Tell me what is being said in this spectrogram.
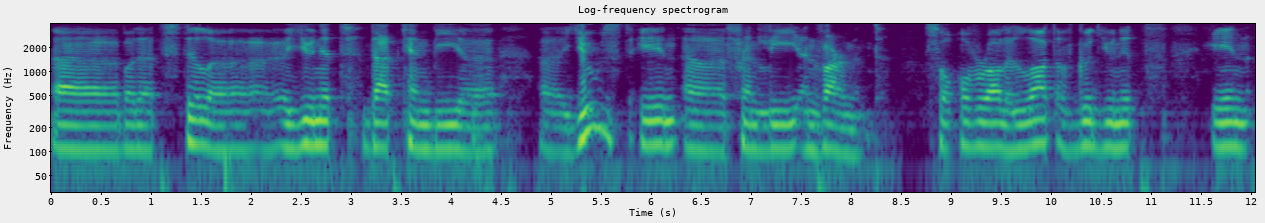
Uh, but that's still a, a, unit that can be uh, uh used in a friendly environment. So overall, a lot of good units in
